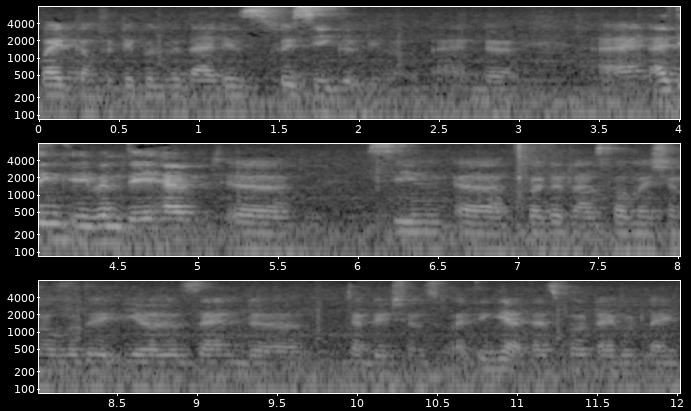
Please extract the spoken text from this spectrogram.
quite comfortable with that is Swiss Eagle, you know. And, uh, and I think even they have uh, seen uh, further transformation over the years and uh, generations. So I think yeah, that's what I would like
